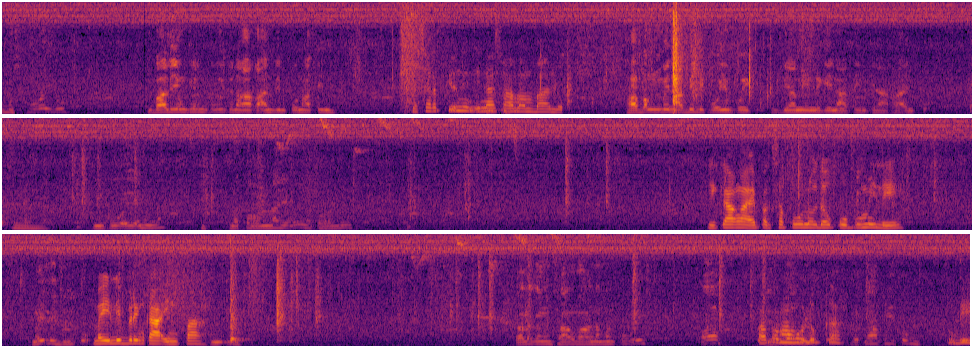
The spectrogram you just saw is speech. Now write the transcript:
ubos po kayo. Bali yung green po ito, nakakaan din po natin. Masarap yun, hindi nasama ang balok. Habang may nabili po, yun po yung pinamimigay natin, kinakain po. Hmm. Yun po ay ano na, natural na yun, natural na. Ika nga, eh, pag sa puno daw po bumili, May libre po. may libreng kain pa. Mm-mm. Talagang sawa naman po eh. Ah, Papa, mahulog ka. ba't nakitong? Hindi,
